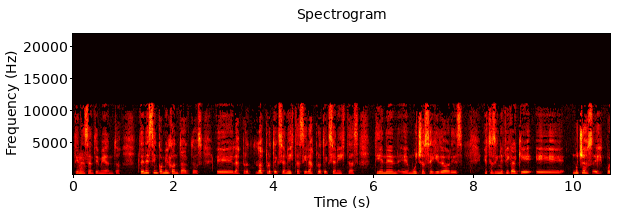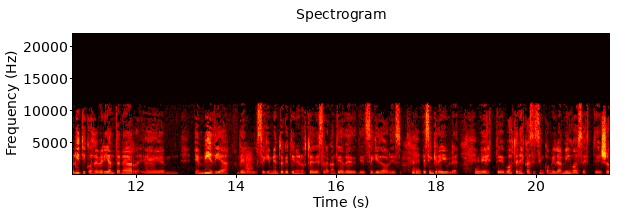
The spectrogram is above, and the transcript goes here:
tienen sentimiento. Tenés 5.000 contactos. Eh, las, los proteccionistas y las proteccionistas tienen eh, muchos seguidores. Esto significa que eh, muchos políticos deberían tener envidia del seguimiento que tienen ustedes, la cantidad de, de seguidores. Sí. Es increíble. Sí. Este, vos tenés casi 5.000 amigos. Este, yo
